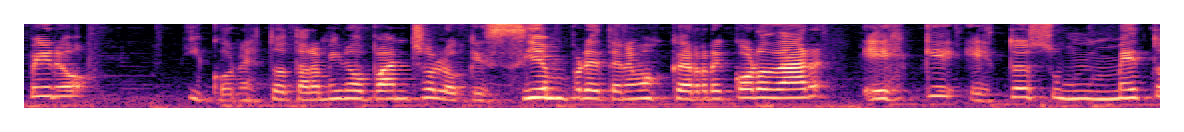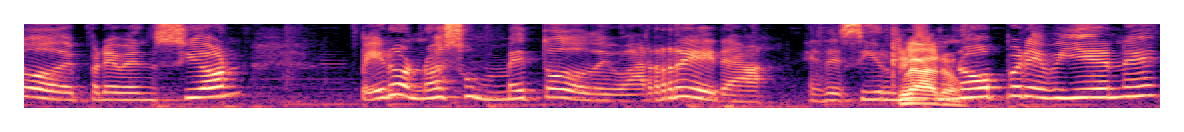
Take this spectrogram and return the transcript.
Pero y con esto termino Pancho, lo que siempre tenemos que recordar es que esto es un método de prevención, pero no es un método de barrera, es decir, no previene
